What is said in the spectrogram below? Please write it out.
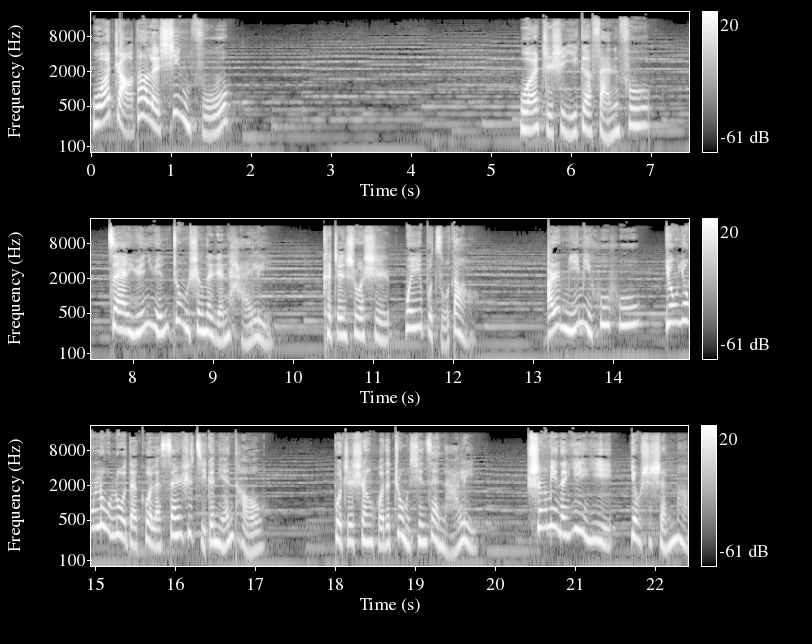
我找到了幸福。我只是一个凡夫，在芸芸众生的人海里，可真说是微不足道。而迷迷糊糊、庸庸碌碌的过了三十几个年头，不知生活的重心在哪里，生命的意义又是什么？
